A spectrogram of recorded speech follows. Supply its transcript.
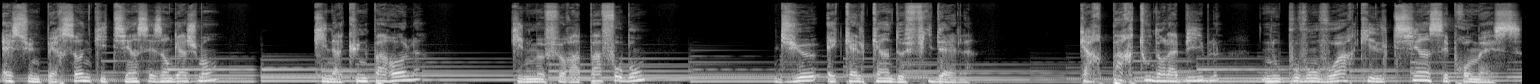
Est-ce une personne qui tient ses engagements? Qui n'a qu'une parole, qui ne me fera pas faux bon? Dieu est quelqu'un de fidèle, car partout dans la Bible, nous pouvons voir qu'il tient ses promesses.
